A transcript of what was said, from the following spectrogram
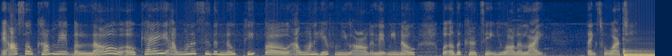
And also comment below, okay? I want to see the new people. I want to hear from you all and let me know what other content you all are like. Thanks for watching.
